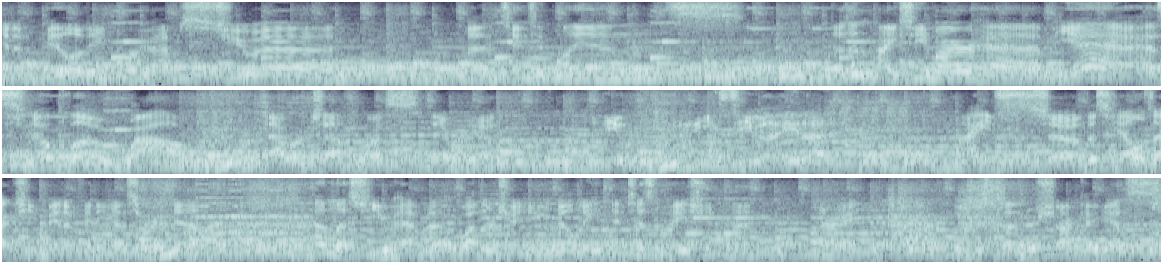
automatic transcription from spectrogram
an ability, perhaps, to uh, tinted lens. Doesn't Icy Fire have? Yeah, it has Snow Cloak. Wow, that works out for us. There we go. Yep, Icy Fire. Nice. So this hail is actually benefiting us right now. Unless you have a weather changing ability. Anticipation, huh? Alright. We use Thunder Shock, I guess.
